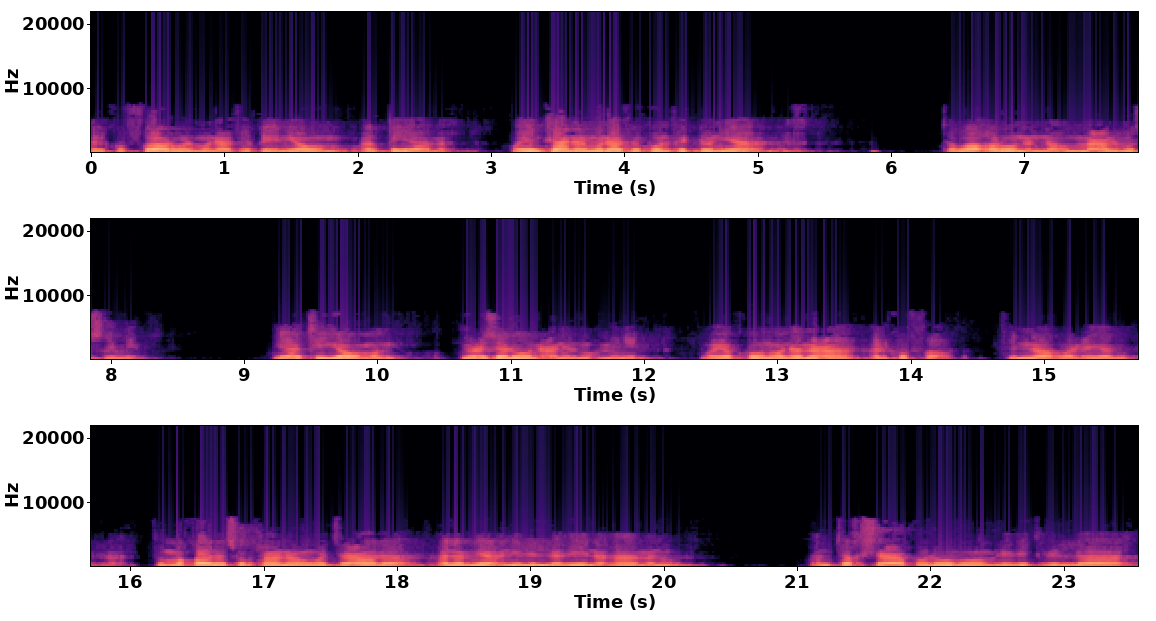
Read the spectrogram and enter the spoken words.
الكفار والمنافقين يوم القيامة. وإن كان المنافقون في الدنيا تظاهرون أنهم مع المسلمين. يأتي يوم يعزلون عن المؤمنين ويكونون مع الكفار في النار والعياذ بالله. ثم قال سبحانه وتعالى ألم يأن للذين آمنوا أن تخشع قلوبهم لذكر الله؟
